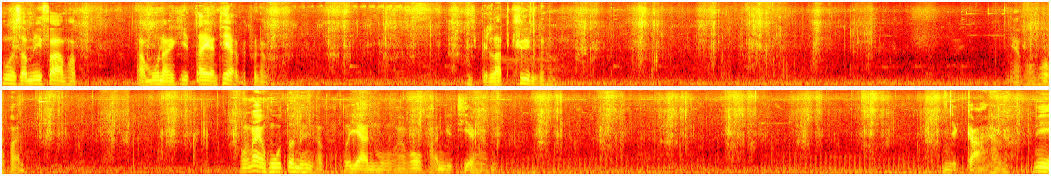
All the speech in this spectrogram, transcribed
งัวสามีฟาร์มครับอามูนังขี้ไตกันเทียบไปพุ่นครับนี่เป็นรัดขึ้นนะครับเนี่ยของพ่อพันธุ์ของนายหูตัวหนึ่งครับ ตัวยานมูครับพ่อพันธุ์อยู่เทียงครับบรรยากาศครับ นี่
